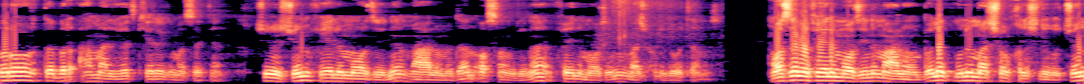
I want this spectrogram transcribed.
birorta bir amaliyot kerak emas ekan shuning uchun fe'li moziyni ma'lumidan osongina fe'li moziyning majhuliga o'tamiz hozir fe'li moziyni ma'lumi bo'lib uni majhul qilishlik uchun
